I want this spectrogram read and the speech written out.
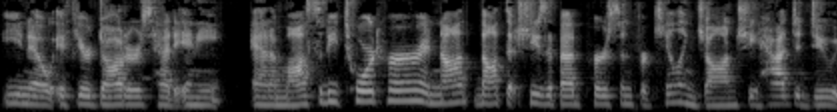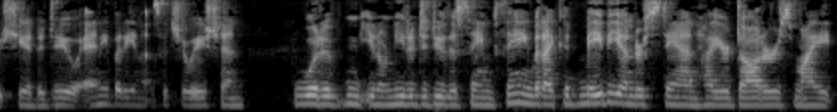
you know, if your daughters had any animosity toward her and not not that she's a bad person for killing John. She had to do what she had to do. Anybody in that situation would have you know needed to do the same thing, but I could maybe understand how your daughters might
